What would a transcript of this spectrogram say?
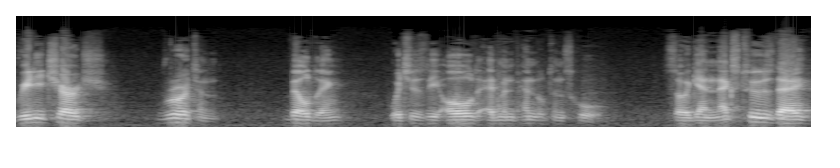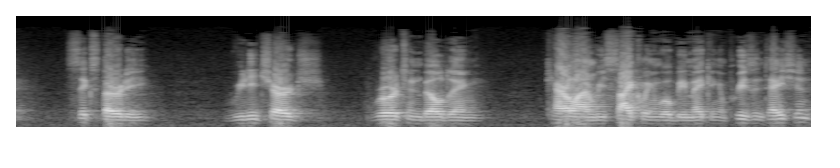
Reedy Church Brewerton Building, which is the old Edmund Pendleton School. So again, next Tuesday, 6:30, Reedy Church, Brewerton Building, Caroline Recycling will be making a presentation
